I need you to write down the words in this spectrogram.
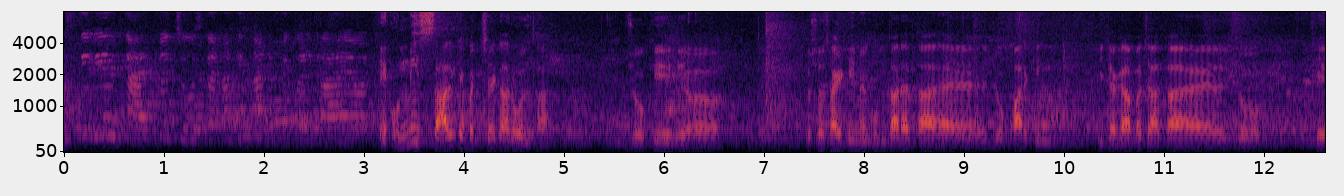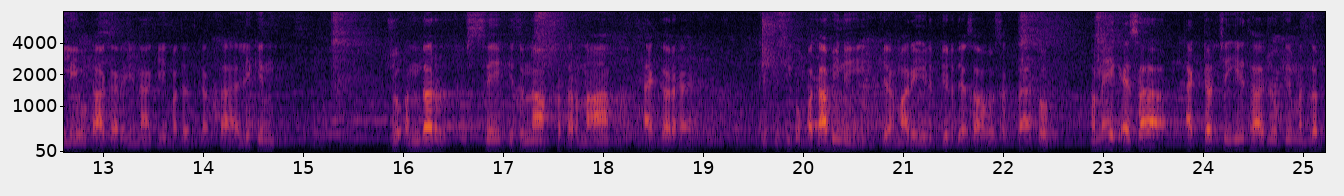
उसके लिए कैरेक्टर चूज़ करना कितना डिफ़िकल्ट रहा है और एक 19 साल के बच्चे का रोल था जो कि जो सोसाइटी में घूमता रहता है जो पार्किंग की जगह बचाता है जो थैली उठाकर हिना की मदद करता है। लेकिन जो अंदर से इतना ख़तरनाक हैकर है कि किसी को पता भी नहीं कि हमारे इर्द गिर्द ऐसा हो सकता है। तो हमें एक ऐसा एक्टर चाहिए था जो कि मतलब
